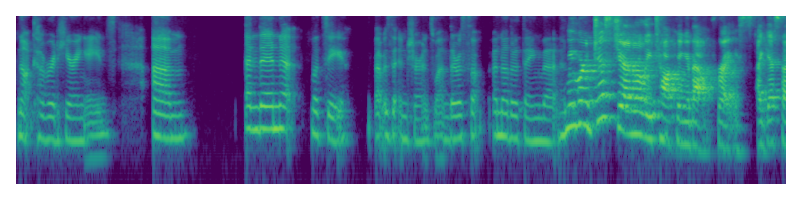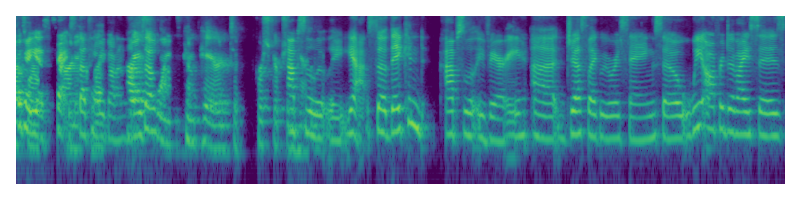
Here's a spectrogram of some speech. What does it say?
not covered hearing aids. Um, and then let's see, that was the insurance one. There was some, another thing that we were just generally talking about price. I guess that's okay. Yes, price. That's how we got on price so, points compared to prescription. Absolutely, hearing. yeah. So they can absolutely vary, uh, just like we were saying. So we offer devices.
